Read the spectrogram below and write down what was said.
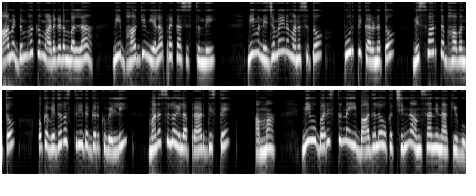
ఆమె డుంహకం అడగడం వల్ల నీ భాగ్యం ఎలా ప్రకాశిస్తుంది? నీవు నిజమైన మనసుతో పూర్తి కరుణతో నిస్వార్థ భావంతో ఒక విధవ స్త్రీ దగ్గరకు వెళ్ళి మనసులో ఇలా ప్రార్థిస్తే అమ్మా నీవు భరిస్తున్న ఈ బాధలో ఒక చిన్న అంశాన్ని నాకివ్వు.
